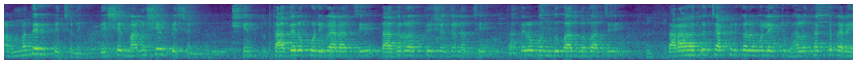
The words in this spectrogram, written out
আমাদের পেছনে, দেশের মানুষের পেছনে। কিন্তু তাদেরও পরিবার আছে, তাদেরও আত্মীয় স্বজন আছে, তাদেরও বন্ধু বান্ধব আছে। তারা হয়তো চাকরি করে বলে একটু ভালো থাকতে পারে,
